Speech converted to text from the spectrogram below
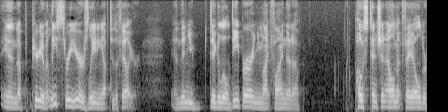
in a period of at least three years leading up to the failure. And then you dig a little deeper and you might find that a post tension element failed or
